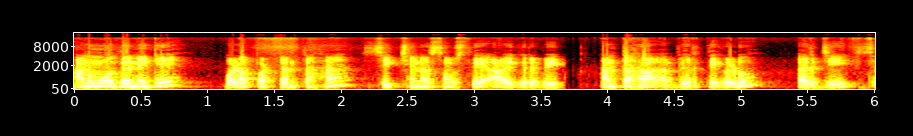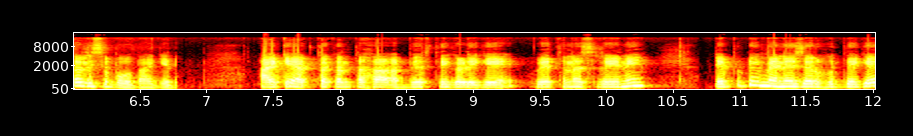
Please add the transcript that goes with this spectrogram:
ಅನುಮೋದನೆಗೆ ಒಳಪಟ್ಟಂತಹ ಶಿಕ್ಷಣ ಸಂಸ್ಥೆ ಆಗಿರಬೇಕು. ಅಂತಹ ಅಭ್ಯರ್ಥಿಗಳು ಅರ್ಜಿ ಸಲ್ಲಿಸಬಹುದಾಗಿದೆ. ಆಯ್ಕೆ ಆಗ್ತಕ್ಕಂತಹ ಅಭ್ಯರ್ಥಿಗಳಿಗೆ ವೇತನ ಶ್ರೇಣಿ ಡೆಪ್ಯೂಟಿ ಮ್ಯಾನೇಜರ್ ಹುದ್ದೆಗೆ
